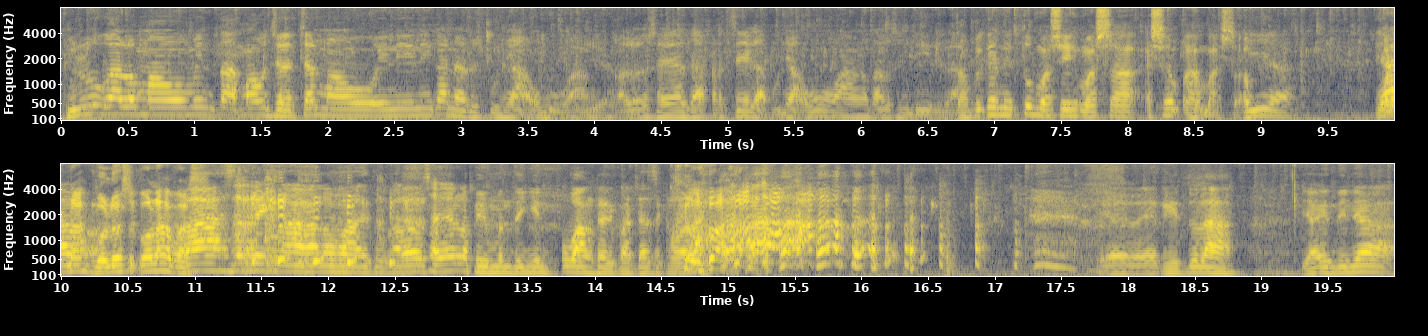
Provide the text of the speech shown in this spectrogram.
dulu kalau mau minta mau jajan mau ini ini kan harus punya uang. Iya. Kalau saya nggak kerja nggak punya uang tahu sendiri lah. tapi kan itu masih masa SMA mas Iya. pernah bolos sekolah mas Wah sering lah kalau itu. Kalau saya lebih mentingin uang daripada sekolah. ya kayak gitulah. Ya intinya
